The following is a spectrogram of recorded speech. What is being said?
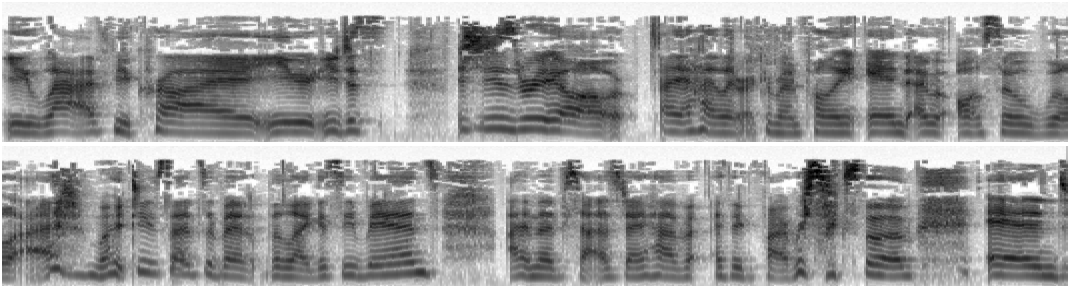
you laugh, you cry, you, you just, she's real. I highly recommend following. And I also will add my two cents about the legacy bands. I'm obsessed. I have, I think five or six of them and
